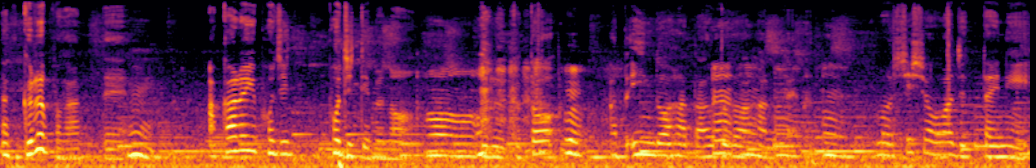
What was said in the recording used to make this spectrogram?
なんかグループがあって、うん明るいポジポジティブのあグループとあとインドア派とアウトドア派みたいな、もう師匠は絶対に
